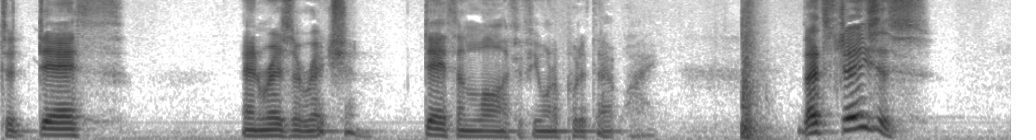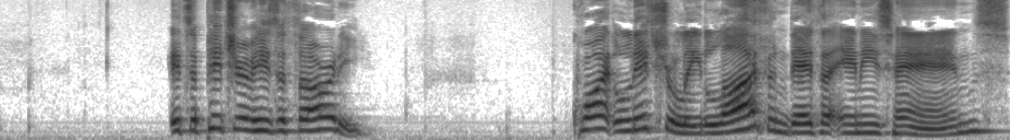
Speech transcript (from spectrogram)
to death and resurrection. Death and life, if you want to put it that way. That's Jesus. It's a picture of his authority. Quite literally, life and death are in his hands,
